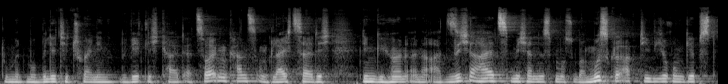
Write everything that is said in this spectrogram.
du mit Mobility-Training Beweglichkeit erzeugen kannst und gleichzeitig dem Gehirn eine Art Sicherheitsmechanismus über Muskelaktivierung gibst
